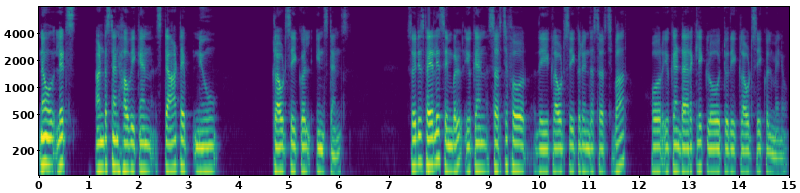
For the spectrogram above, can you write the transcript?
Now let's understand how we can start a new Cloud SQL instance. So it is fairly simple. You can search for the Cloud SQL in the search bar or you can directly go to the Cloud SQL menu.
